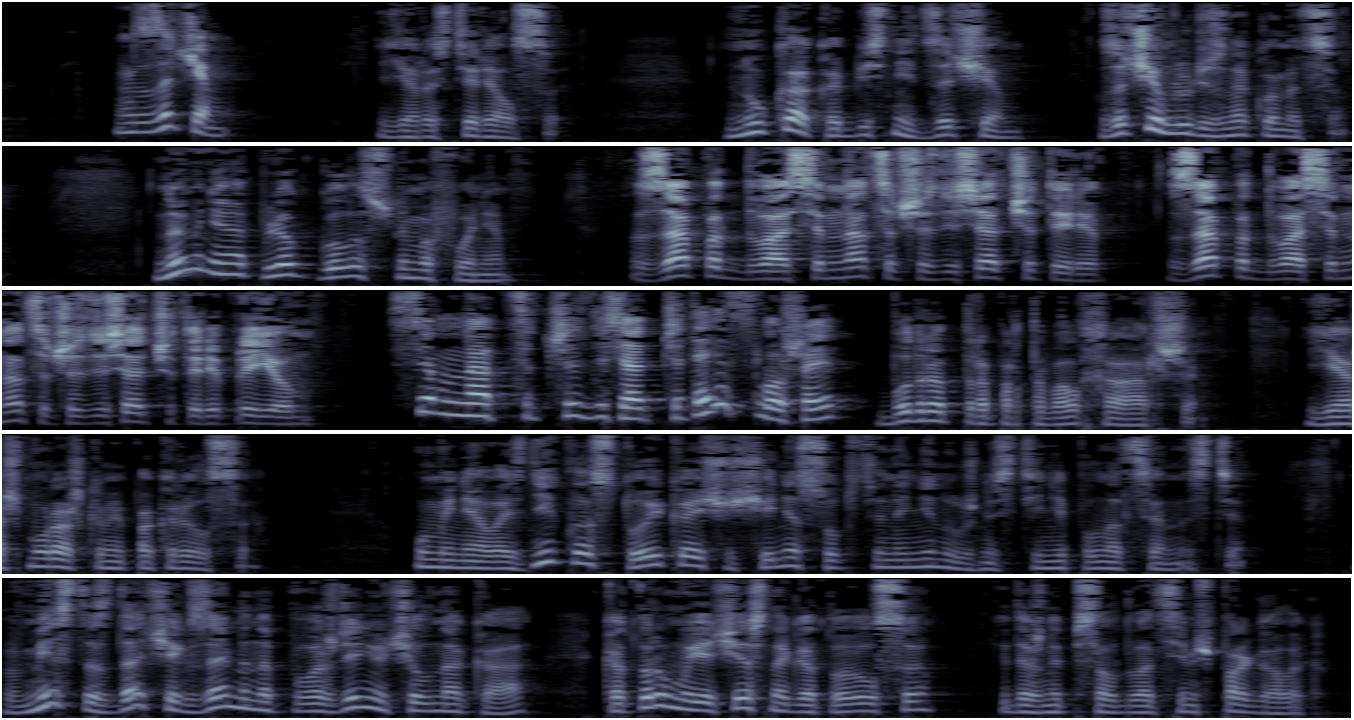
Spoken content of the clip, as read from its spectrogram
Зачем? Я растерялся. Ну как объяснить, зачем? Зачем люди знакомятся? Но меня отвлек голос в шлемофоне. Запад 2, 1764. Запад 2, 1764, прием. 1764 слушает. Бодро отрапортовал Хаарши. Я аж мурашками покрылся. У меня возникло стойкое ощущение собственной ненужности и неполноценности. Вместо сдачи экзамена по вождению челнока, к которому я честно готовился и даже написал 27 шпаргалок,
